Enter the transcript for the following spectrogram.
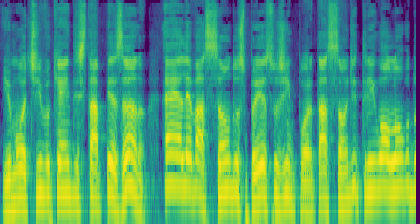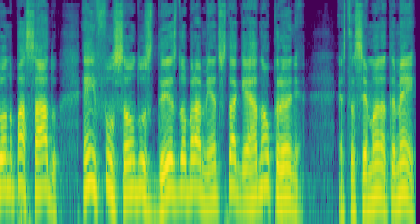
e o motivo que ainda está pesando é a elevação dos preços de importação de trigo ao longo do ano passado, em função dos desdobramentos da guerra na Ucrânia. Esta semana também,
